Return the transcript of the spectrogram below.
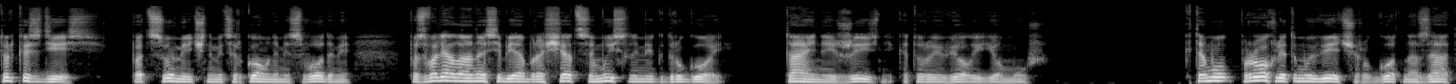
Только здесь, под сумеречными церковными сводами, позволяла она себе обращаться мыслями к другой, тайной жизни, которую вел ее муж. К тому проклятому вечеру год назад,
